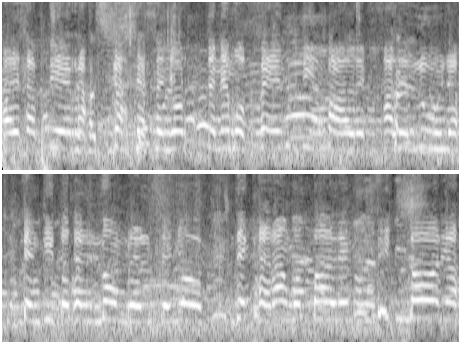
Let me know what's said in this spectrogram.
a esa tierra. Gracias, Señor. Tenemos fe en ti, Padre. Aleluya. Bendito es el nombre del Señor. Declaramos, Padre, victoria,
